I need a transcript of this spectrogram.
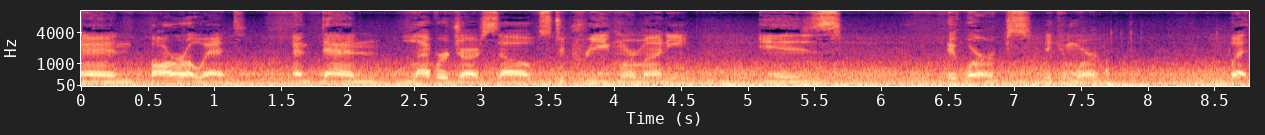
and borrow it, and then leverage ourselves to create more money. Is it works? It can work, but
